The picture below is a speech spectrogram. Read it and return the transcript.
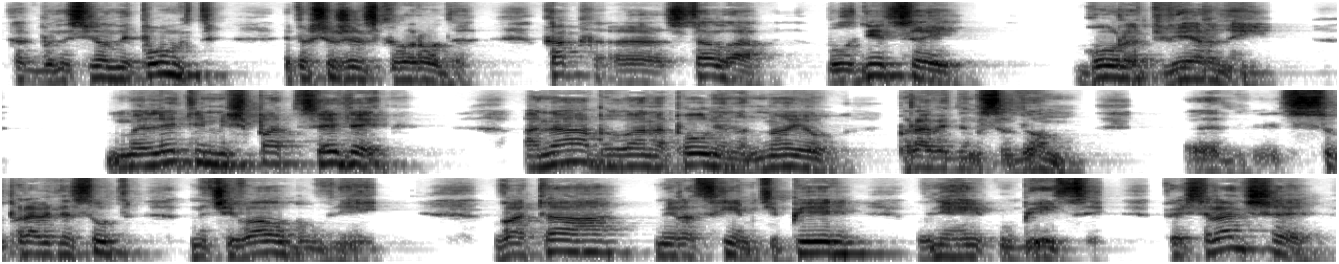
как бы населенный пункт – это все женского рода. Как э, стала блудницей город верный. Малете Мишпат Цедек, она была наполнена мною праведным судом. Э, праведный суд ночевал бы в ней – Вата Мирасхим, теперь в ней убийцы. То есть раньше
